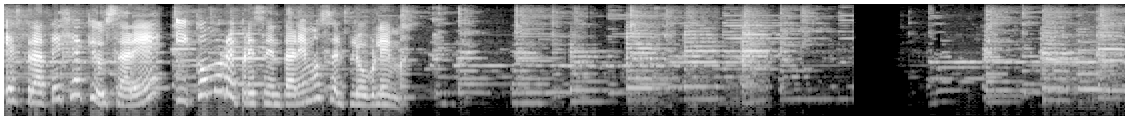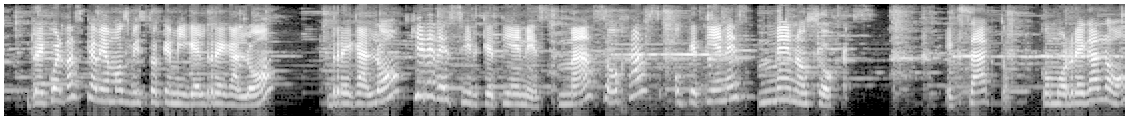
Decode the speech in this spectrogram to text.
Estrategia que usaré y cómo representaremos el problema. ¿Recuerdas que habíamos visto que Miguel regaló? Regaló quiere decir que tienes más hojas o que tienes menos hojas. Exacto, como regaló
